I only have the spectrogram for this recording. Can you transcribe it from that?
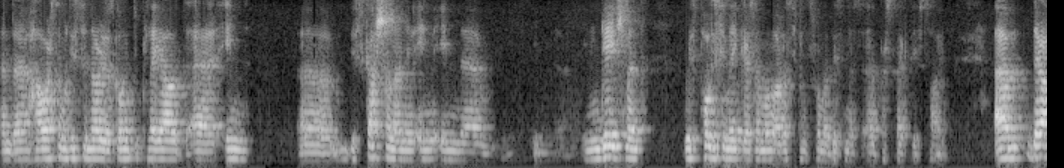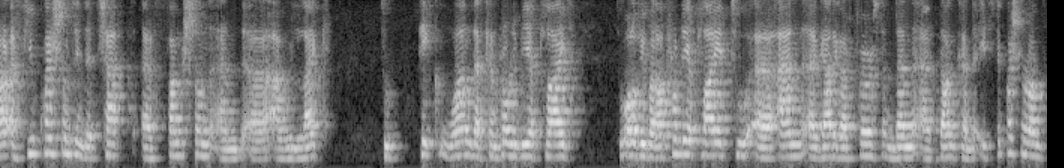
And uh, how are some of these scenarios going to play out in um, discussion and in, in, in, um, in, in engagement with policymakers, among other things, from a business perspective side? Um, there are a few questions in the chat uh, function, and uh, I would like to pick one that can probably be applied to all of you, but I'll probably apply it to uh, Anne uh, first and then uh, Duncan. It's the question around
